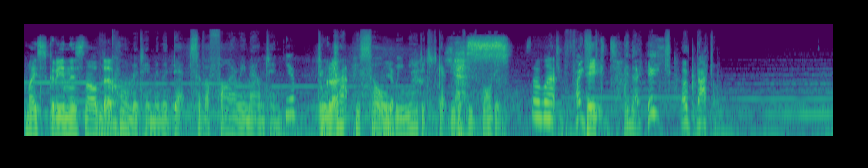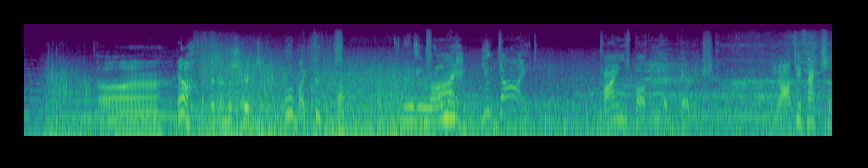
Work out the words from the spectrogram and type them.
My screen is now We dead. cornered him in the depths of a fiery mountain. Yep. To Okay. entrap his soul, Yep. we needed to get rid of his body. So what? You faced in the heat of battle. Da Ja. Litt enn det. Oh my goodness. Den som var. You died. Trine's body had perished, but the artifacts of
